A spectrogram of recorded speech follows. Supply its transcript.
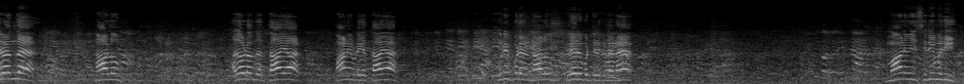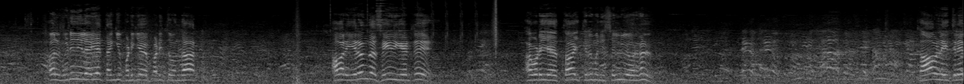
இறந்த நாளும் அதோடு அந்த தாயார் மாணவியுடைய தாயார் குறிப்பிட நாளும் வேறுபட்டிருக்கின்றன. மாணவி ஸ்ரீமதி அவள் விடுதியிலேயே தங்கி படிக்க படித்து வந்தார். அவர் இறந்த செய்தி கேட்டு அவருடைய தாய் திருமதி செல்வி அவர்கள் காவல் நிலையத்திலே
